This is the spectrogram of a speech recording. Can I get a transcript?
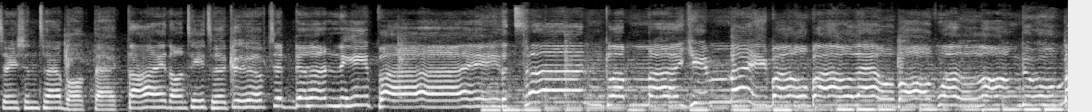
ใจฉันแทบบอกแตกตายตอนที่เธอเกือบจะเดินหนีไป แต่เธอกลับมายิ้มไม่เบาๆแล้วบอกว่าลองดูไหม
